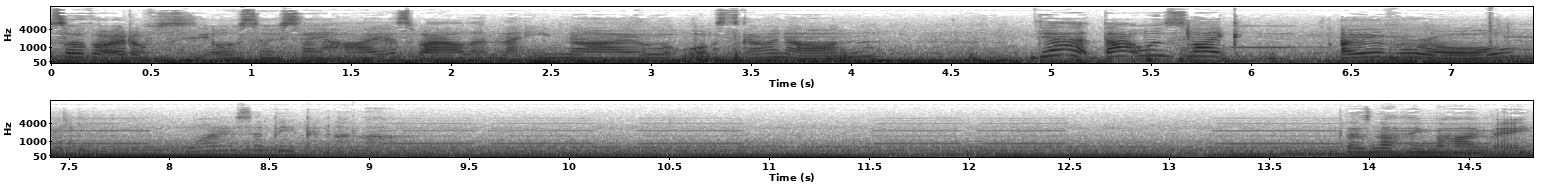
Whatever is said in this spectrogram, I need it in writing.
so I thought I'd obviously also say hi as well and let you know what's going on. Yeah, that was like overall. Why is it beeping like that? There's nothing behind me.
